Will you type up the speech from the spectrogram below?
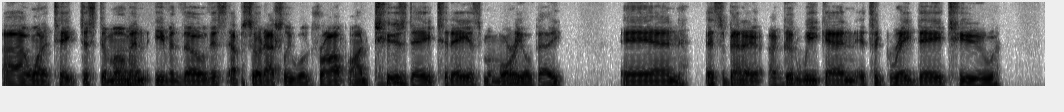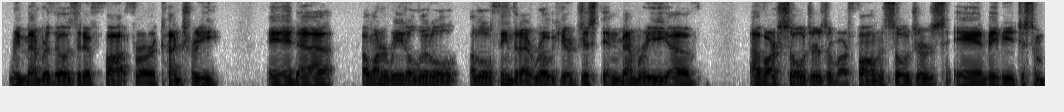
Uh, I want to take just a moment, even though this episode actually will drop on Tuesday. Today is Memorial Day, and it's been a, a good weekend. It's a great day to remember those that have fought for our country. And uh, I want to read a little a little thing that I wrote here, just in memory of of our soldiers, of our fallen soldiers, and maybe just a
